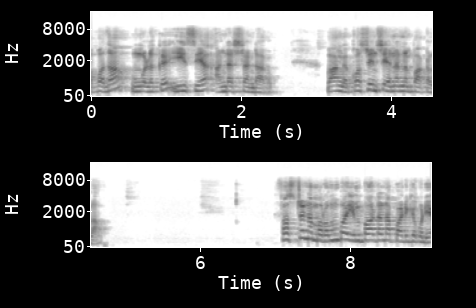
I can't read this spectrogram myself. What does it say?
அப்போ தான் உங்களுக்கு ஈஸியாக அண்டர்ஸ்டாண்ட் ஆகும். வாங்க கொஸ்டின்ஸ் என்னென்னு பார்க்கலாம். ஃபஸ்ட்டு நம்ம ரொம்ப இம்பார்ட்டண்ட்டாக படிக்கக்கூடிய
